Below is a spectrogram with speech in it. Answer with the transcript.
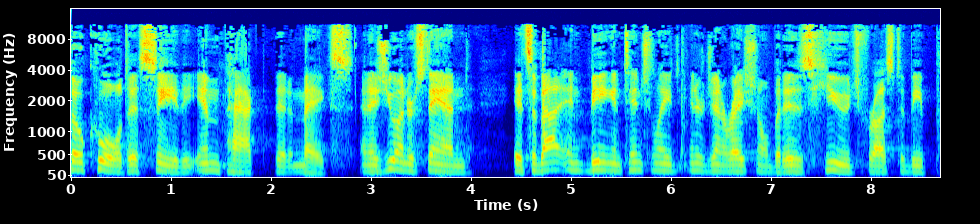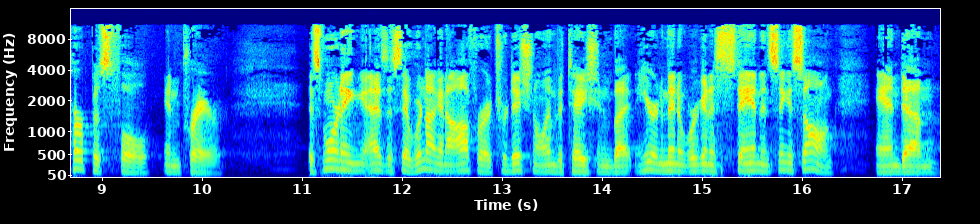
So cool to see the impact that it makes. And as you understand, it's about being intentionally intergenerational, but it is huge for us to be purposeful in prayer. This morning, as I said, we're not going to offer a traditional invitation, but here in a minute, we're going to stand and sing a song. And um,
